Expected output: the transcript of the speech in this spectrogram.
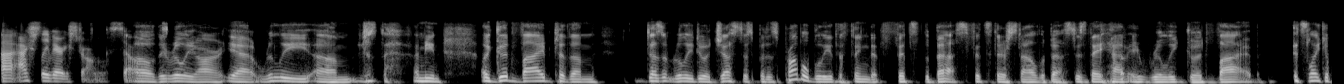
uh, actually very strong. So, oh, they really are. Yeah, really. Um, just, I mean, a good vibe to them doesn't really do it justice, but it's probably the thing that fits the best, fits their style the best, is they have a really good vibe. It's like a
